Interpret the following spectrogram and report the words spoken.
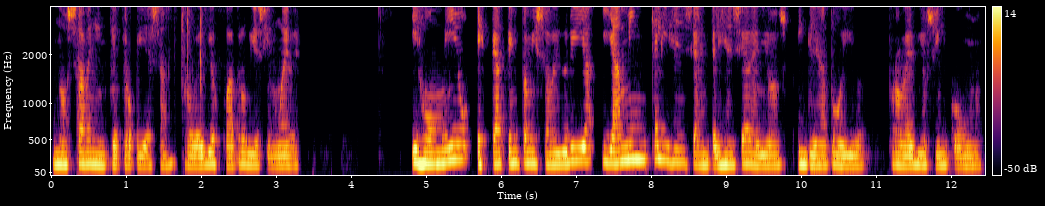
no saben en qué tropiezan. Proverbios 4:19. Hijo mío, esté atento a mi sabiduría y a mi inteligencia, la inteligencia de Dios. Inclina tu oído. Proverbios 5:1.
